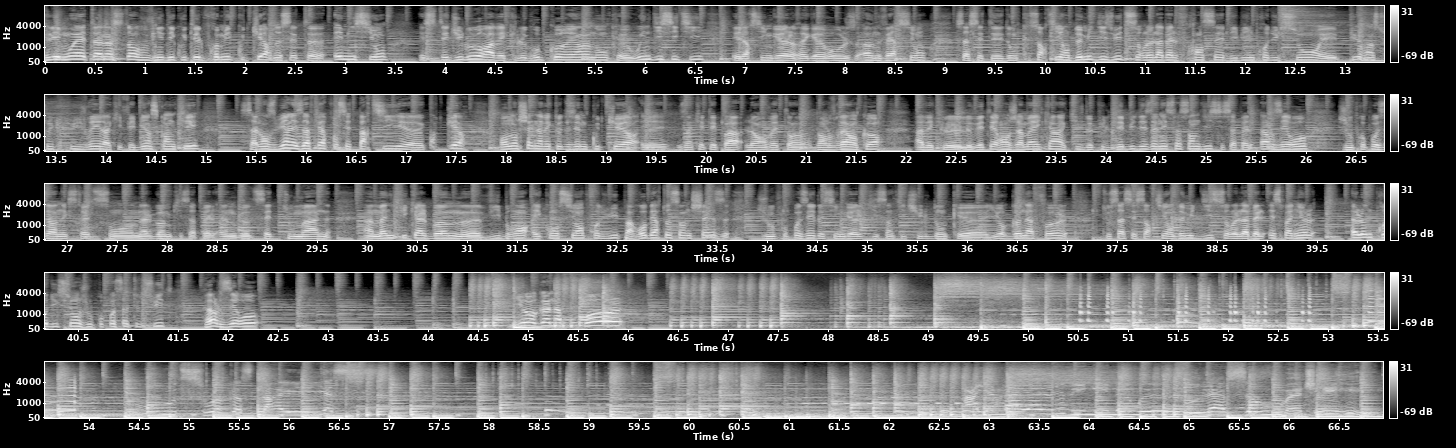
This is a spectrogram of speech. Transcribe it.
Les mouettes à l'instant. Vous venez d'écouter le premier coup de cœur de cette euh, émission. Et c'était du lourd avec le groupe coréen, donc euh, Windy City, et leur single Reggae Rules on version. Ça, c'était donc sorti en 2018 sur le label français Bibim Productions et pur instru cuivré là qui fait bien skanker. Ça lance bien les affaires pour cette partie euh, coup de cœur. On enchaîne avec le deuxième coup de cœur et vous inquiétez pas, là on va être dans le vrai encore avec le, vétéran jamaïcain kiffe depuis le début des années 70. Il s'appelle Earl Zero. Je vous proposer un extrait de son album qui s'appelle And God Said to Un magnifique album euh, vibrant et conscient produit par Roberto Sanchez. Je vais vous proposer le single qui s'intitule donc euh, You're Gonna Fall. Tout ça c'est sorti en 2010 sur le label espagnol Alone Productions. Je vous propose ça tout de suite. Earl Zero. You're Gonna Fall. Rocker style, yes. much.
